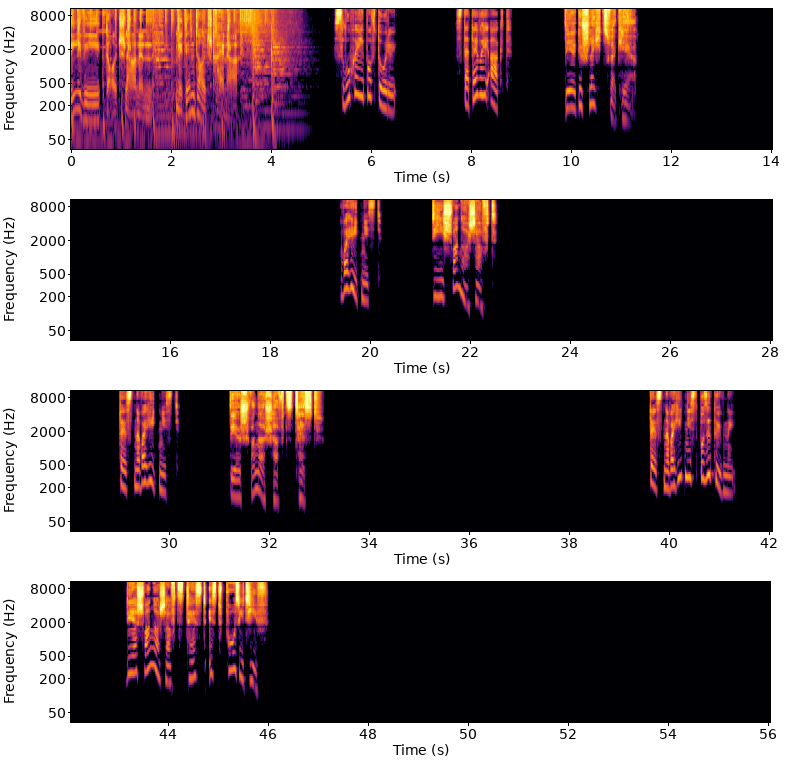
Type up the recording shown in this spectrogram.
DW Deutsch lernen mit dem Deutschtrainer. Слухай і повторюй. Статевий акт. Der Geschlechtsverkehr. Вагітність. Die Schwangerschaft. Тест на вагітність. Der Schwangerschaftstest. Тест на вагітність позитивний. Der Schwangerschaftstest ist positiv.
